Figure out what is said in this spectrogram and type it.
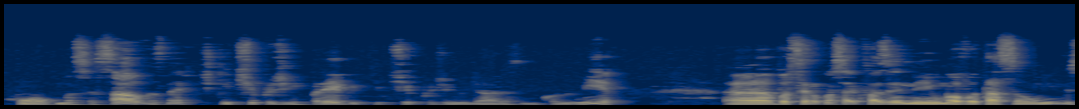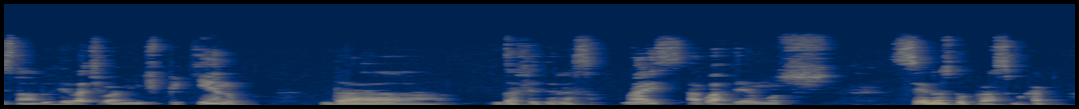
com algumas ressalvas, né, de que tipo de emprego e que tipo de melhoras na economia, uh, você não consegue fazer nenhuma votação em um estado relativamente pequeno da, da federação. Mas aguardemos cenas do próximo capítulo.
